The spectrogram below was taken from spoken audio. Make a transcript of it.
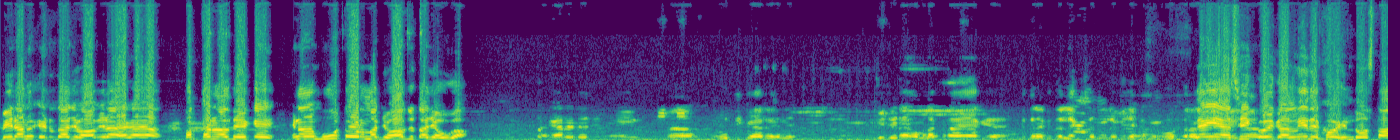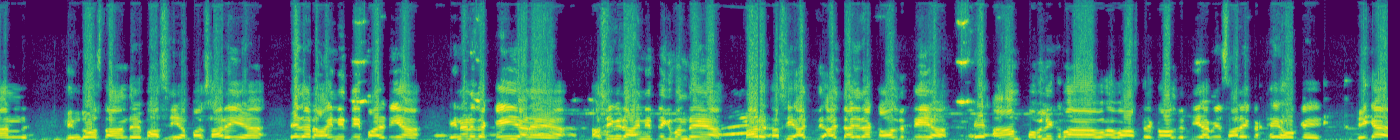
ਵੀ ਇਹਨਾਂ ਨੂੰ ਇੱਟ ਦਾ ਜਵਾਬ ਜਿਹੜਾ ਹੈਗਾ ਆ ਪੱਥਰ ਨਾਲ ਦੇ ਕੇ ਇਹਨਾਂ ਦਾ ਮੂੰਹ ਤੋੜ ਮਾ ਜਵਾਬ ਦਿੱਤਾ ਜਾਊਗਾ। ਕਹਿ ਰਹੇ ਨੇ ਜੀ ਕਿ ਅਹ, ਵਿਰੋਧੀ ਕਹਿ ਰਹੇ ਨੇ ਵੀ ਜਿਹੜਾ ਹਮਲਾ ਕਰਾਇਆ ਗਿਆ ਹੈ ਕਿਤੇ ਨਾ ਕਿਤੇ ਇਲੈਕਸ਼ਨ ਨੂੰ ਲੈ ਕੇ ਜਾਂ ਕਿਸੇ ਹੋਰ ਤਰ੍ਹਾਂ ਨਹੀਂ ਐਸੀ ਕੋਈ ਗੱਲ ਨਹੀਂ ਦੇਖੋ ਹਿੰਦੁਸਤਾਨ ਹਿੰਦੁਸਤਾਨ ਦੇ ਵਾਸੀ ਆਪਾਂ ਸਾਰੇ ਹੀ ਆ। ਇਹਦਾ ਰਾਜਨੀਤੀ ਪਾਰਟੀਆਂ ਇਹਨਾਂ ਨੇ ਤਾਂ ਕਈ ਜਾਣੇ ਆ। ਅਸੀਂ ਵੀ ਰਾਜਨੀਤਿਕ ਬੰਦੇ ਆ ਪਰ ਅਸੀਂ ਅੱਜ ਅੱਜ ਦਾ ਜਿਹੜਾ ਕਾਲ ਦਿੱਤੀ ਆ ਇਹ ਆਮ ਪਬਲਿਕ ਵਾਸਤੇ ਕਾਲ ਦਿੱਤੀ ਆ ਵੀ ਸਾਰੇ ਇਕੱਠੇ ਹੋ ਕੇ ਠੀਕ ਹੈ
